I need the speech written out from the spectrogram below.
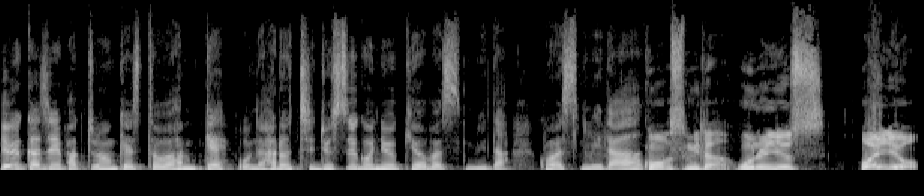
여기까지 박종원 캐스터와 함께 오늘 하루치 뉴스 근육 키워봤습니다. 고맙습니다. 고맙습니다. 오늘 뉴스 완료.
